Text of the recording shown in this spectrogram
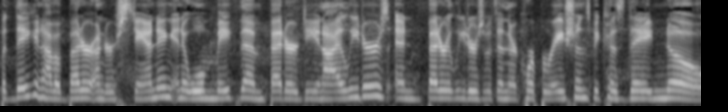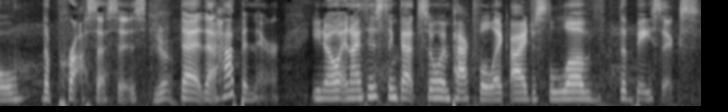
but they can have a better understanding and it will make them better D&I leaders and better leaders within their corporations because they know the processes Yeah. that that happen there. You know, and I just think that's so impactful. Like I just love the basics,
